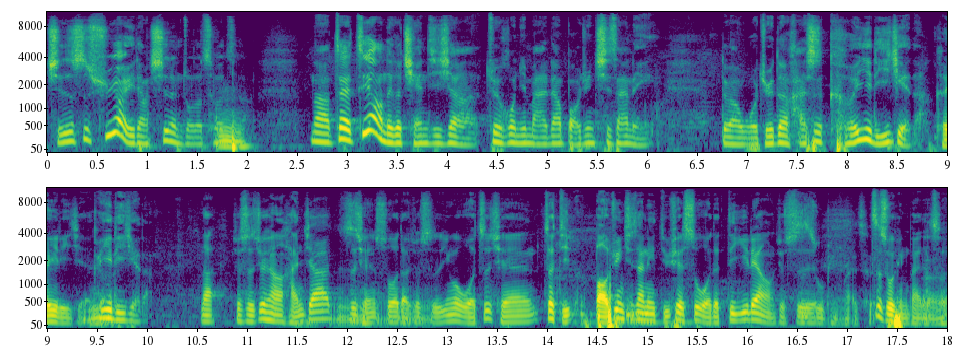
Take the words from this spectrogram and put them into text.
其实是需要一辆七人座的车子的。那在这样的一个前提下，最后你买一辆宝骏七三零，对吧？我觉得还是可以理解的，可以理解。可以理解的。那就是就像韩佳之前说的，就是因为我之前这的宝骏七三零的确是我的第一辆就是自主品牌车自主品牌的车，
